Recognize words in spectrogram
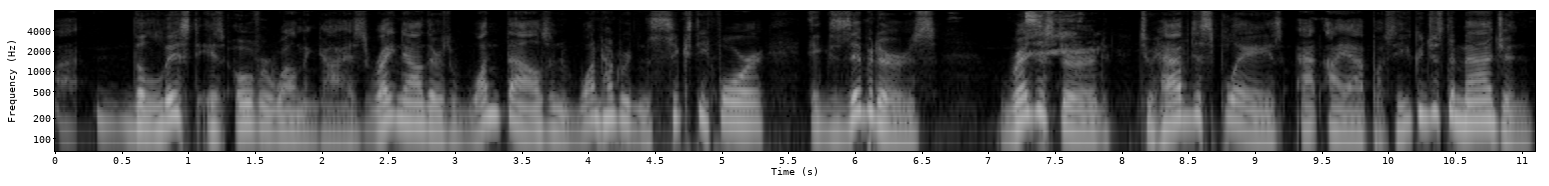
Uh, the list is overwhelming, guys. Right now, there's 1,164 exhibitors registered to have displays at IAAPA. So you can just imagine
